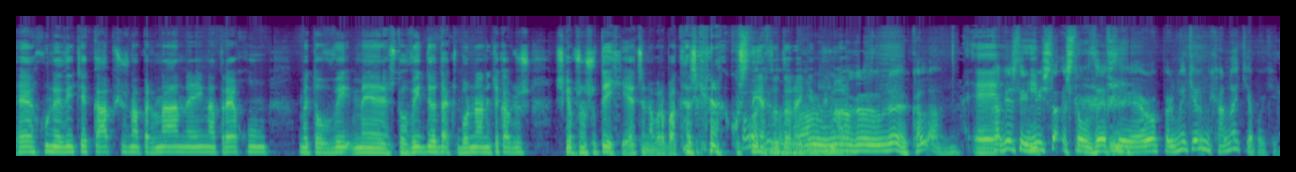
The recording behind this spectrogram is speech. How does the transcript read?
έχουν δει και κάποιους να περνάνε ή να τρέχουν με το, βι- με, στο βίντεο. Εντάξει, μπορεί να είναι και κάποιος σκέψη να σου τύχει έτσι, να περπατάς και να ακουστεί αυτό τώρα εκείνη την ώρα. Ναι, καλά. ναι. Ε, Κάποια στιγμή η- στα- στο δεύτερο περνάει και ένα μηχανάκι από εκεί.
